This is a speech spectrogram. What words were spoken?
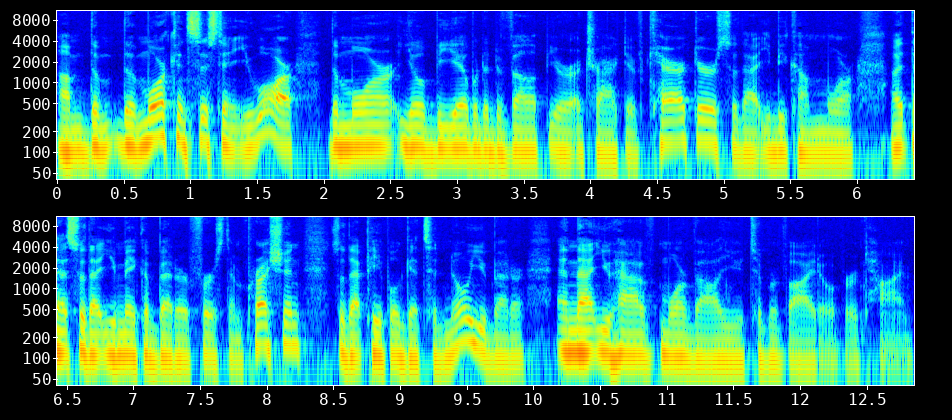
Um, the, the more consistent you are, the more you'll be able to develop your attractive character so that you become more, uh, that, so that you make a better first impression, so that people get to know you better, and that you have more value to provide over time.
